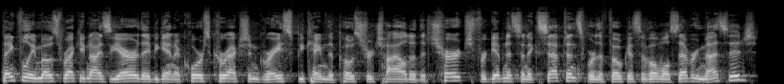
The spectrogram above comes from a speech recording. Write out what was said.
Thankfully, most recognized the error. They began a course correction. Grace became the poster child of the church. Forgiveness and acceptance were the focus of almost every message.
